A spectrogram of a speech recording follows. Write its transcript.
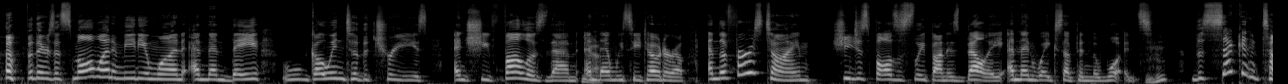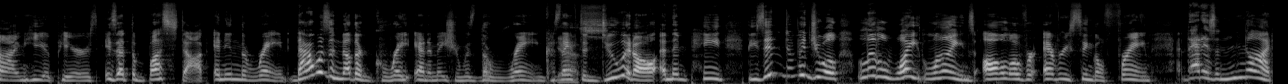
but there's a small one, a medium one, and then they go into the trees, and she follows them, Yeah. and then we see Totoro. And the first time, she just falls asleep on his belly and then wakes up in the woods. Mm-hmm. The second time he appears is at the bus stop and in the rain. That was another great animation was the rain because they have to do it all and then paint these individual little white lines all over every single frame. And that is not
